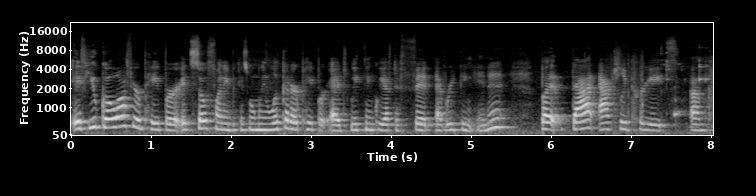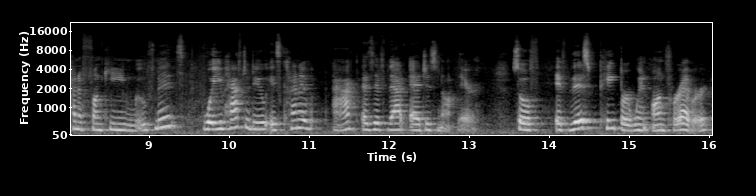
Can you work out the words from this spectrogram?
if you go off your paper, it's so funny because when we look at our paper edge, we think we have to fit everything in it. But that actually creates um, kind of funky movements. What you have to do is kind of act as if that edge is not there. So if, if this paper went on forever,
